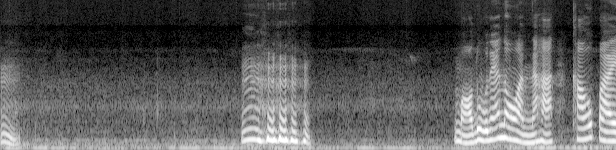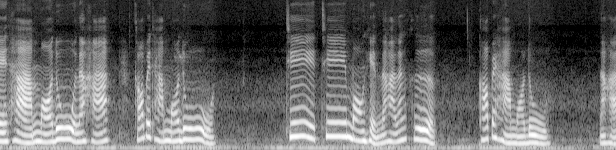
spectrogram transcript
อืม อืม หมอดูแน่นอนนะคะ เขาไปถามหมอดูนะคะ เขาไปถามหมอดู ที่ที่มองเห็นนะคะ นั่นคือ เขาไปหาหมอดูนะคะ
